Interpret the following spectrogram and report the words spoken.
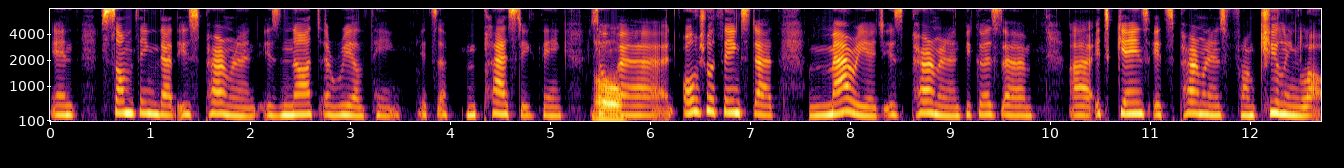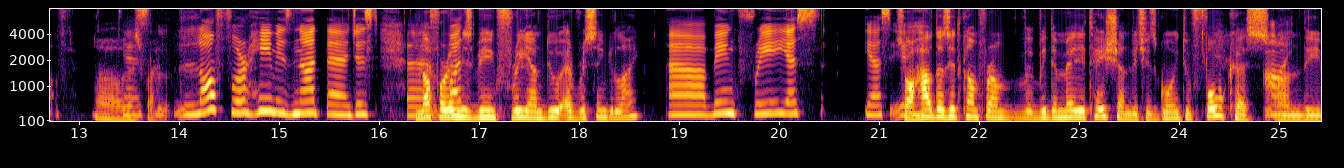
and something that is permanent is not a real thing. It's a plastic thing. So Oh. uh, Osho thinks that marriage is permanent because um, uh, it gains its permanence from killing love. Oh, that's right. love for him is not uh, just uh, love for him is being free and do everything you like. uh, being free. Yes, yes. So uh, how does it come from with the meditation, which is going to focus Uh, on the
